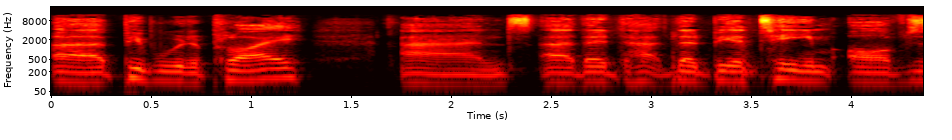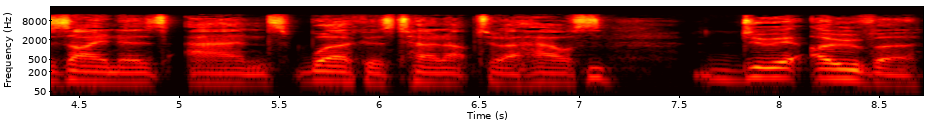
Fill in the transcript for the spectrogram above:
uh, people would apply and uh, there'd ha- there'd be a team of designers and workers turn up to a house, do it over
